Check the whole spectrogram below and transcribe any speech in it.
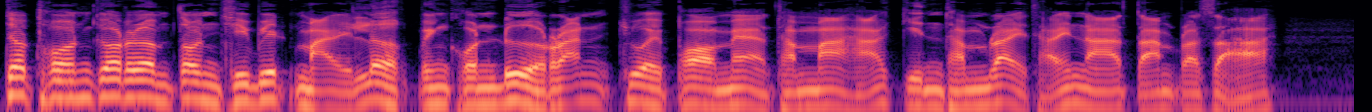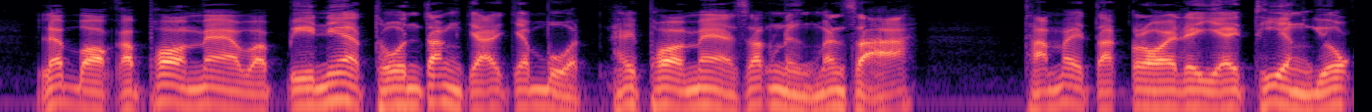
เจ้าโทนก็เริ่มต้นชีวิตใหม่เลิกเป็นคนดื้อรั้น ช่วยพ่อแม่ทำมาหากินทำไร่ไถนาตามประษา และบอกกับพ่อแม่ว่าปีเนี้ยโทนตั้งใจจะบวชให้พ่อแม่สักหนึ่งพรรษาทำให้ตะกรอยและยายเที่ยงยก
